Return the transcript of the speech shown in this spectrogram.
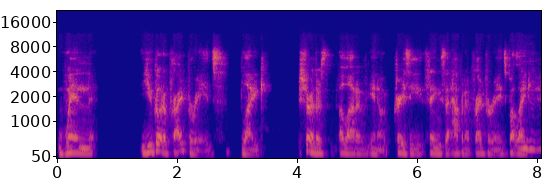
when you go to pride parades like sure there's a lot of you know crazy things that happen at pride parades but like mm-hmm.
